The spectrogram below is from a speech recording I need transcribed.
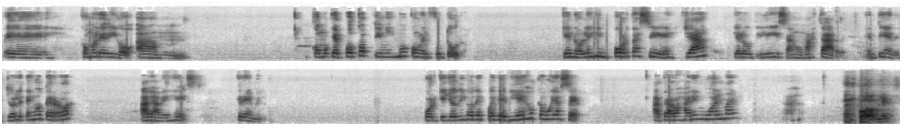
eh, ¿cómo le digo? Como que poco optimismo con el futuro, que no les importa si es ya que lo utilizan o más tarde. ¿Entiendes? Yo le tengo terror a la vejez, créemelo. Porque yo digo, después de viejo, ¿qué voy a hacer? ¿A trabajar en Walmart? En Publix.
